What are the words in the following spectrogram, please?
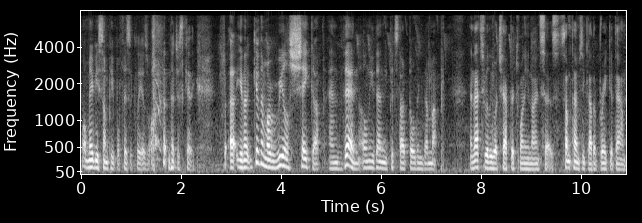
Well, maybe some people physically as well. no, just kidding. Uh, you know, give them a real shake up, and then, only then, you could start building them up. And that's really what chapter 29 says. Sometimes you got to break it down.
